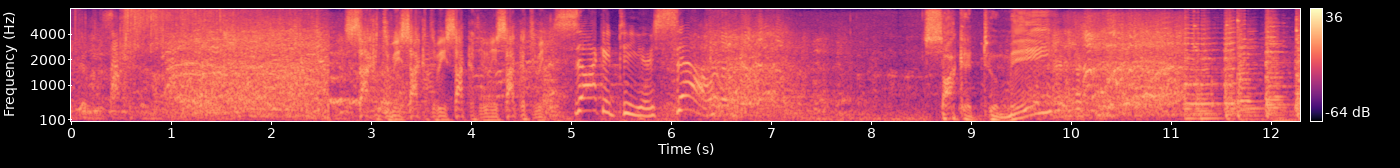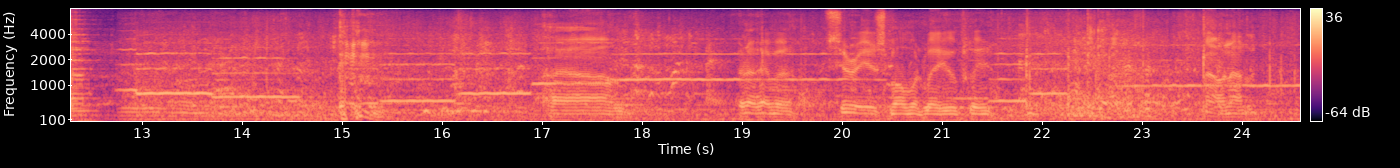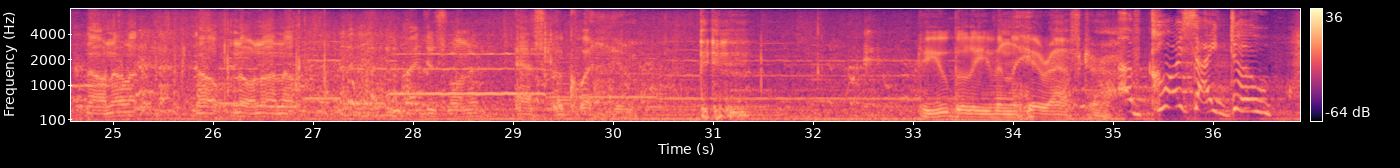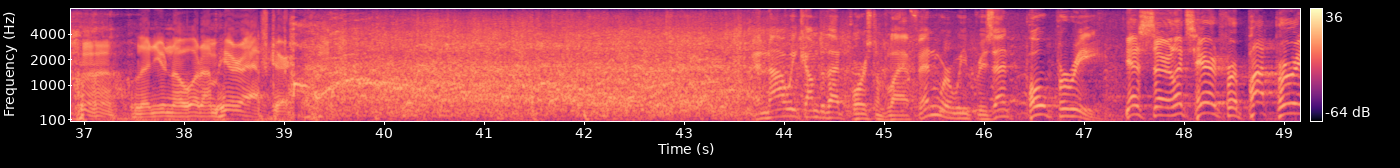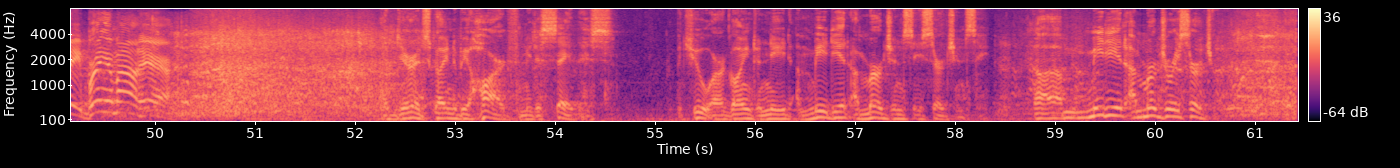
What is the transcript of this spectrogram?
it to me, sock it to me, sock it to me. Sock it to yourself. Sock it to me? Um, could I have a serious moment with you, please? No, not, no, no, no, no, no, no, no. I just want to ask a question. Do you believe in the hereafter? Of course I do. then you know what I'm here after. And now we come to that portion of Laugh-In where we present Potpourri. Yes, sir. Let's hear it for Potpourri. Bring him out here. And dear, it's going to be hard for me to say this, but you are going to need immediate emergency surgery. Uh, immediate emergency surgery.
